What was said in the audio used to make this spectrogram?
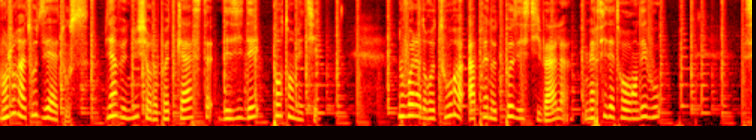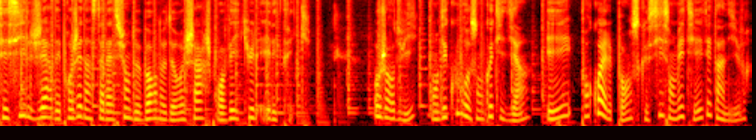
Bonjour à toutes et à tous. Bienvenue sur le podcast Des idées pour ton métier. Nous voilà de retour après notre pause estivale. Merci d'être au rendez-vous. Cécile gère des projets d'installation de bornes de recharge pour véhicules électriques. Aujourd'hui, on découvre son quotidien et pourquoi elle pense que si son métier était un livre,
